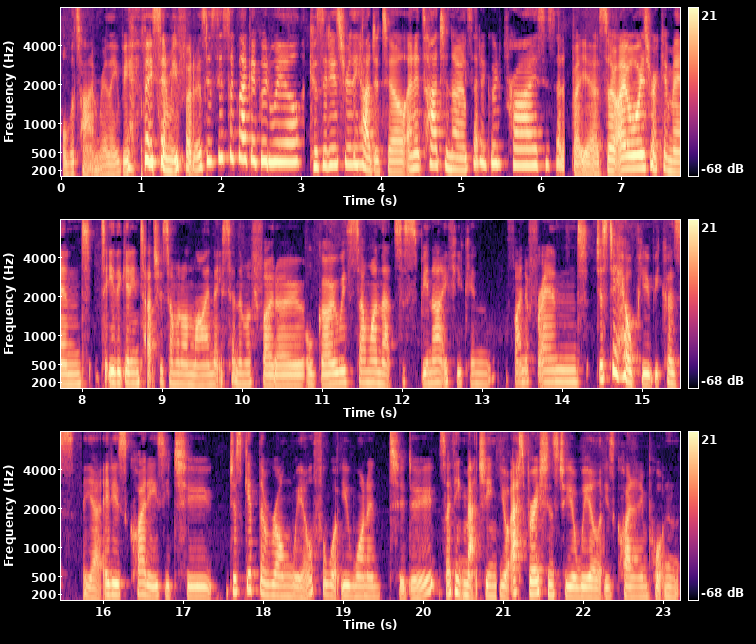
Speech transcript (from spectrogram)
all the time, really. they send me photos. Does this look like a good wheel? Because it is really hard to tell and it's hard to know, is that a good price? Is that, a... but yeah, so I always recommend to either get in touch with someone online that you send them a photo or go with someone that's a spinner if you can find a friend just to help you because yeah it is quite easy to just get the wrong wheel for what you wanted to do so i think matching your aspirations to your wheel is quite an important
